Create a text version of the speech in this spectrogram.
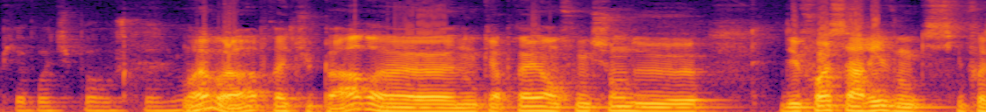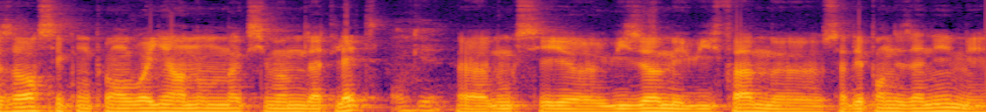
Puis après, tu pars au monde. Ouais, voilà, après tu pars. euh, donc après, en fonction de. Des fois, ça arrive. Donc ce qu'il faut savoir, c'est qu'on peut envoyer un nombre maximum d'athlètes. Euh, donc c'est 8 hommes et 8 femmes. euh, ça dépend des années, mais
